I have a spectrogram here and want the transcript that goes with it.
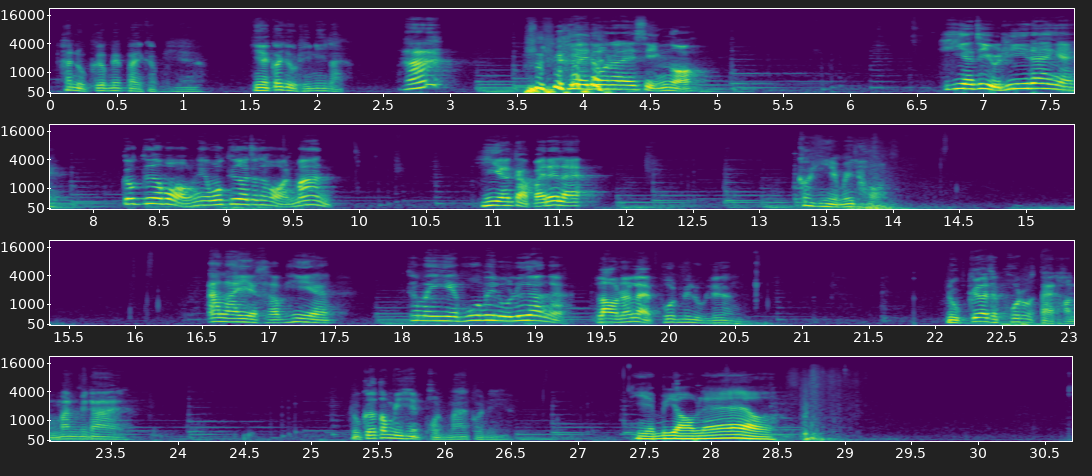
ถ้าหนูเกื้อไม่ไปกับเฮีย เฮียก็อยู่ที่นี่แหละ ฮะ เฮียโดนอะไรสิงเหรอ เฮียจะอยู่ที่นี่ได้ไง ก็เกื้อบอกไงว่าเกื้อจะถอนม่านเฮียกลับไปได้แล้ว ก็เฮียไม่ถอน อะไรอะครับเฮียทำไมเฮียพูดไม่รู้เรื่องอะเรานั่นแหละพูดไม่รู้เรื่อง หนูเกื้อจะพูดว่าแต่ถอนมั่นไม่ได้ หนูเกื้อต้องมีเหตุผลมากกว่านี้ เฮียไม่ยอมแล้ว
